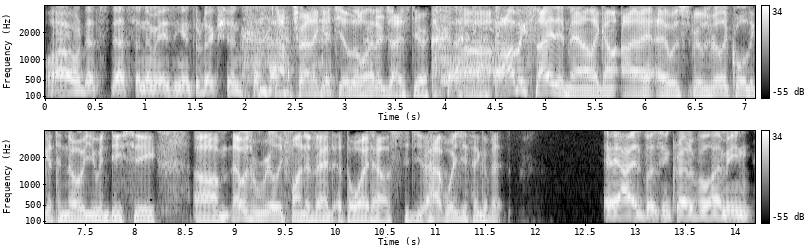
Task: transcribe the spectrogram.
Wow, that's that's an amazing introduction. I'm trying to get you a little energized here. Uh, I'm excited, man. Like I, I, it was it was really cool to get to know you in DC. Um, that was a really fun event at the White House. Did you? How, what did you think of it? Yeah, it was incredible. I mean,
